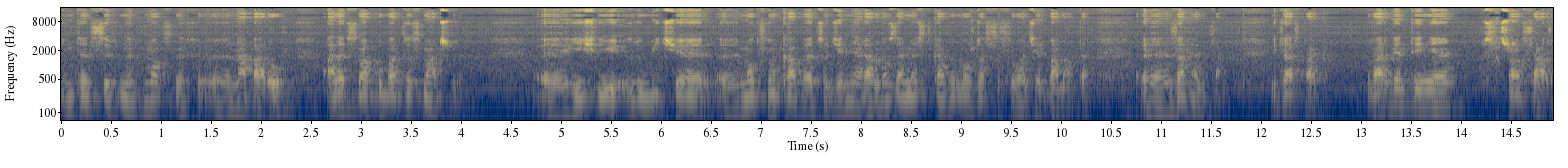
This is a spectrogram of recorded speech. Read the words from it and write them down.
intensywnych, mocnych y, naparów, ale w smaku bardzo smacznych. E, Jeśli lubicie e, mocną kawę codziennie rano, zamiast kawy można stosować yerba mate. E, Zachęcam. I teraz tak, w Argentynie wstrząsają.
